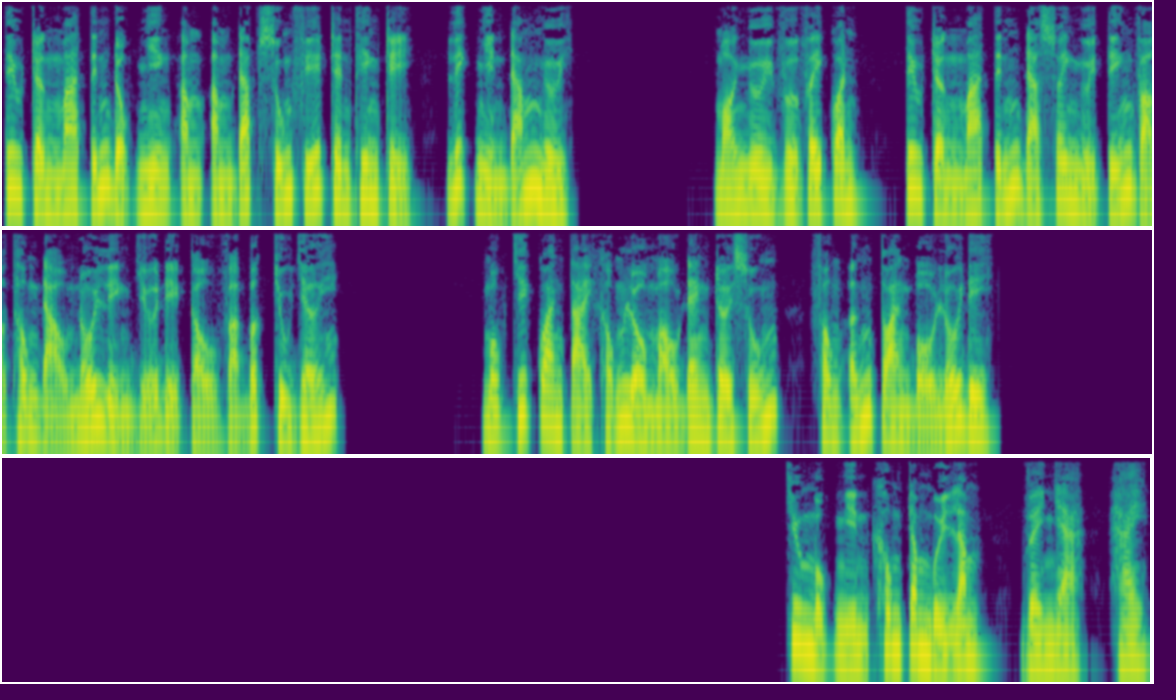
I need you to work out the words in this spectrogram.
Tiêu Trần ma tính đột nhiên ầm ầm đáp xuống phía trên thiên trì, liếc nhìn đám người. Mọi người vừa vây quanh, Tiêu Trần ma tính đã xoay người tiến vào thông đạo nối liền giữa địa cầu và bất chu giới. Một chiếc quan tài khổng lồ màu đen rơi xuống, phong ấn toàn bộ lối đi. Chương 1015, về nhà, hai,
